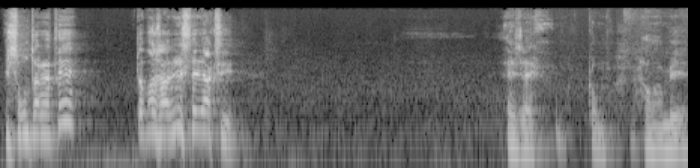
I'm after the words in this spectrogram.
Je stond arrêté? Dat was haar eerste reactie. En zei, kom, ga maar mee.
